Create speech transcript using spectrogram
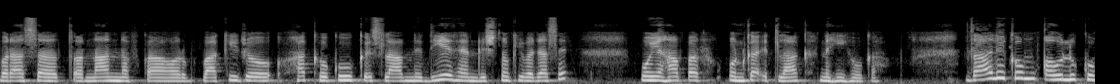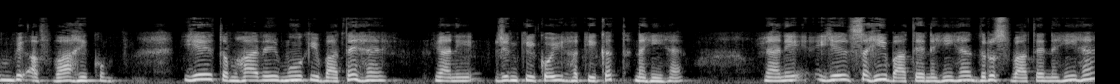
وراثت اور نان نفقہ اور باقی جو حق حقوق اسلام نے دیے ہیں ان رشتوں کی وجہ سے، وہ یہاں پر ان کا اطلاق نہیں ہوگا۔ ذالکم قول کم بھی افواہ کم یہ تمہارے منہ کی باتیں ہیں یعنی جن کی کوئی حقیقت نہیں ہے۔ یعنی یہ صحیح باتیں نہیں ہے درست باتیں نہیں ہے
